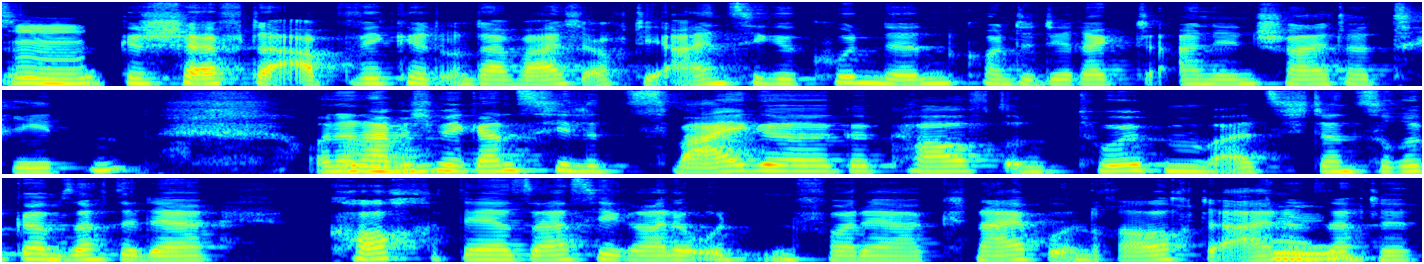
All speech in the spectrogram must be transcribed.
Mhm. Postgeschäfte abwickelt und da war ich auch die einzige Kundin, konnte direkt an den Schalter treten. Und dann habe ich Mhm. mir ganz viele Zweige gekauft und Tulpen. Als ich dann zurückkam, sagte der Koch, der saß hier grade unten vor der Kneipe und rauchte und Mhm. sagte:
